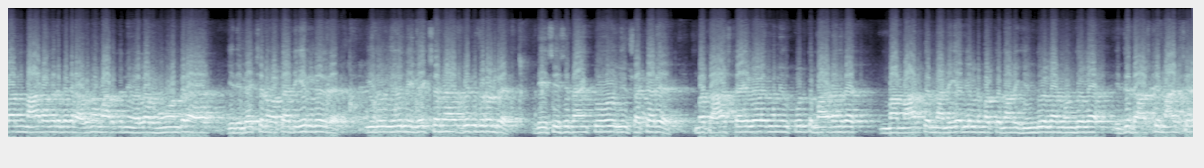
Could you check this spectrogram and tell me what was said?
ಬಂದ್ ಮಾಡಂದ್ರೆ ಬೇಕಾದ್ರೆ ಅದನ್ನು ಮಾಡ್ತಾರೆ ನೀವೆಲ್ಲರೂ ಹ್ಞೂ ಅಂದ್ರೆ ಇದು ಇಲೆಕ್ಷನ್ ಒತ್ತಾಟ ಇರ್ಲಿದ್ರೆ ಇದು ಇದನ್ನ ಇಲೆಕ್ಷನ್ ಬಿಟ್ಟು ಬಿಡೋಣ್ರಿ. ಡಿ ಸಿ ಸಿ ಬ್ಯಾಂಕು ಇದು ಸರ್ಕಾರಿ. ಮತ್ ಆ ಸ್ಟೈಲ್ ಒಳಗೆ ನೀವು ಕುಂತು ಮಾಡಂದ್ರೆ ಮಾಡ್ತೇವೆ. ನನಗೇನಿಲ್ಲ ಮತ್ತೆ ನನಗೆ ಹಿಂದೂ ಇಲ್ಲ, ಮುಂದೂ ಇಲ್ಲ ಇದ್ದಿದ್ದು ಆಸ್ತಿ ಮಾಡ್ತೀರ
